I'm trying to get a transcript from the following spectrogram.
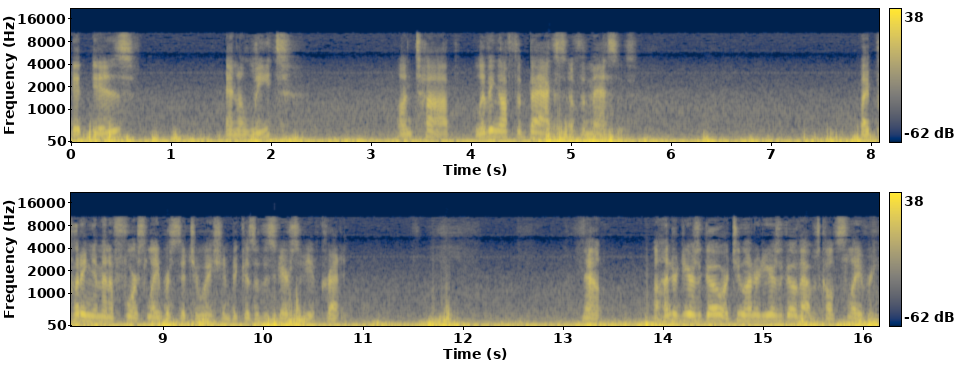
It is an elite on top living off the backs of the masses by putting them in a forced labor situation because of the scarcity of credit. Now, 100 years ago or 200 years ago, that was called slavery.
